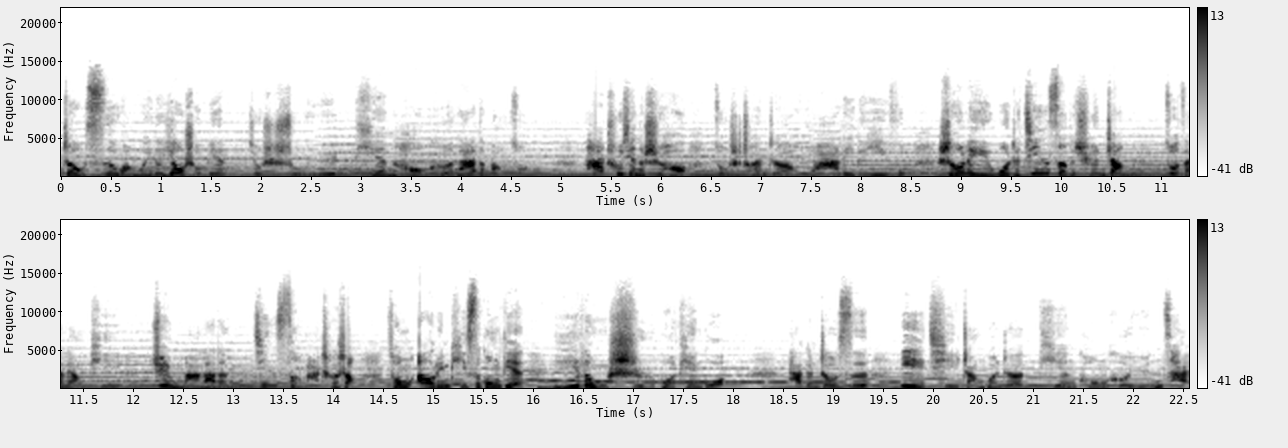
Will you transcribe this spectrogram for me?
宙斯王位的右手边就是属于天后赫拉的宝座。他出现的时候，总是穿着华丽的衣服，手里握着金色的权杖，坐在两匹骏马拉的金色马车上，从奥林匹斯宫殿一路驶过天国。他跟宙斯一起掌管着天空和云彩，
